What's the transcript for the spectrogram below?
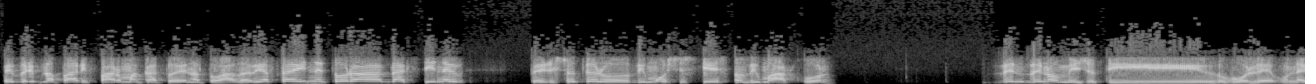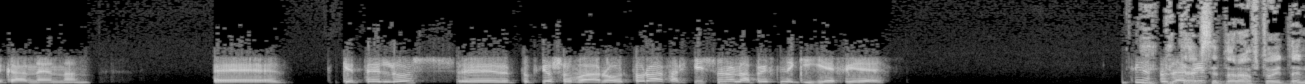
Δεν πρέπει να πάρει φάρμακα το ένα το άλλο. Δηλαδή αυτά είναι τώρα, εντάξει, είναι περισσότερο δημόσιες σχέσεις των δημάρχων. Δεν, δεν νομίζω ότι βολεύουν κανέναν. Ε, και τέλος, ε, το πιο σοβαρό, τώρα θα αρχίσουν να πέφτουν και οι γέφυρες. Ε, κοιτάξτε τώρα, αυτό ήταν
